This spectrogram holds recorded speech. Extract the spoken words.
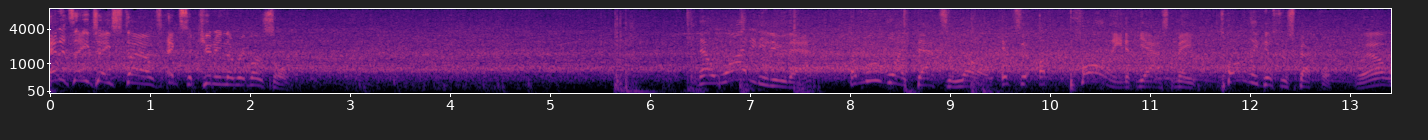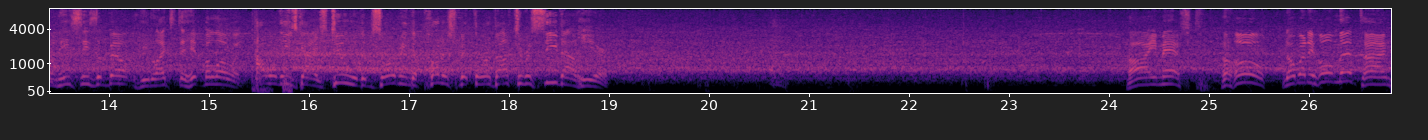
And it's AJ Styles executing the reversal. Now, why did he do that? A move like that's low. It's appalling, if you ask me. Totally disrespectful. Well, when he sees the belt, he likes to hit below it. How will these guys do with absorbing the punishment they're about to receive out here? Oh, he missed. Oh, nobody home that time.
